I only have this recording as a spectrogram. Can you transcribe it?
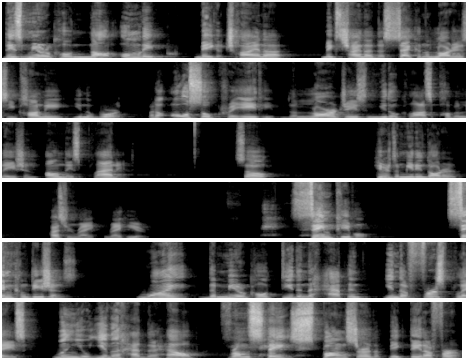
This miracle not only made China, makes China the second largest economy in the world, but also created the largest middle class population on this planet. So here's a million dollar question right, right here. Same people, same conditions. Why the miracle didn't happen in the first place when you even had the help from state-sponsored big data firm?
